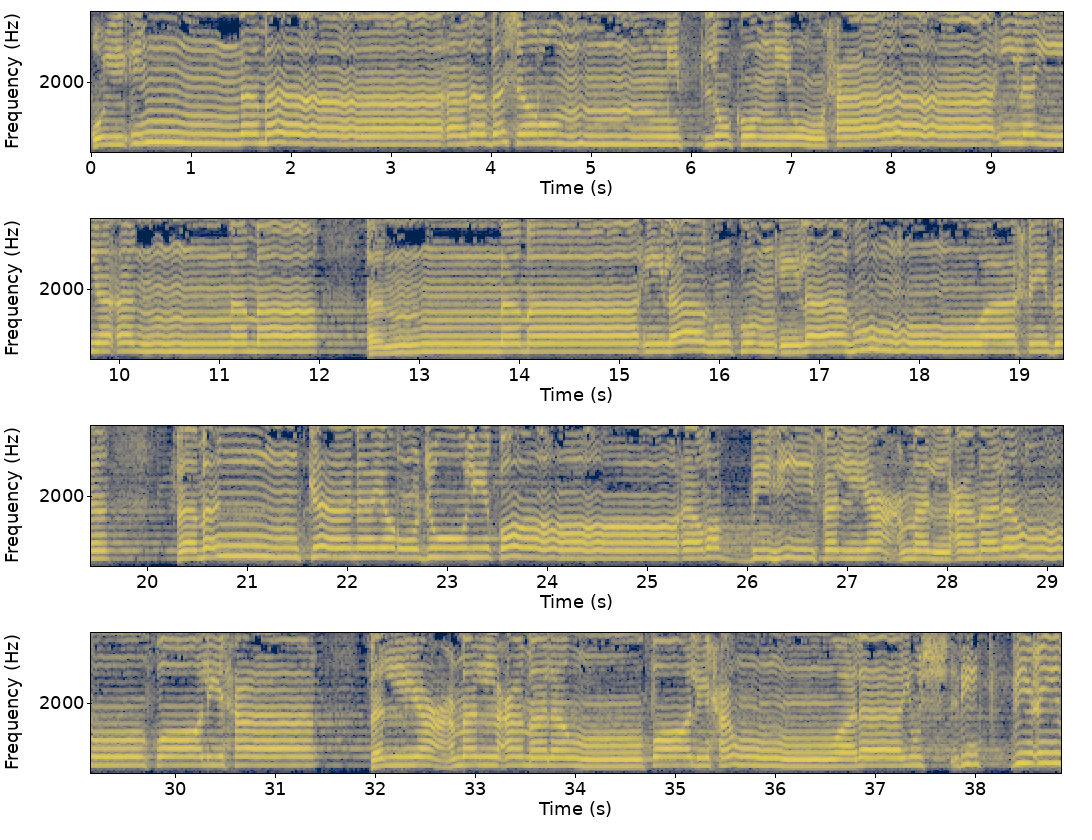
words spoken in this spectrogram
قل إنما أنا بشر مثلكم يوحى إلي أنما أنما إلهكم إله واحد. فمن كان يرجو لقاء ربه فليعمل عملا صالحا فليعمل عملا صالحا ولا يشرك بعبادة.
